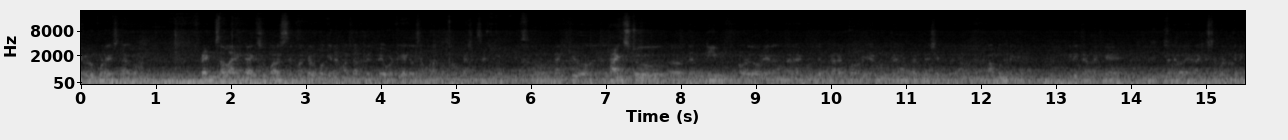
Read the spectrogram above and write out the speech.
ಎರಡೂ ಕೂಡ ಇಷ್ಟ ಆಗೋದು. ಫ್ರೆಂಡ್ಸ್ ಎಲ್ಲ ಹಿಂಗಾಗಿ ಸುಮಾರು ಸಿನಿಮಾಗಳ ಬಗ್ಗೆನೇ ಮಾತಾಡ್ತಿದ್ವಿ ಒಟ್ಟಿಗೆ ಕೆಲಸ ಮಾಡೋಕ್ಕೆ ಒಂದು ಅವಕಾಶ ಸಿಕ್ತು. Thank you thanks to the team ನೋಡಿದವ್ರು ಏನಂತಾರೆ ಕುಲದೀಪ್ ಕಾರ್ಯಪ್ಪ ಅವರಿಗೆ ಮತ್ತು ನಿರ್ದೇಶಕರಿಗೆ ನಿರ್ಮಾಪಕರಿಗೆ ಇಡೀ ತಂಡಕ್ಕೆ ಧನ್ಯವಾದ ಹೇಳಕ್ಕೆ ಇಷ್ಟಪಡ್ತೀನಿ.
